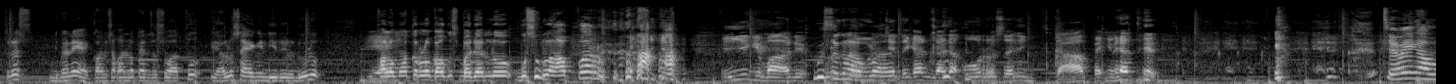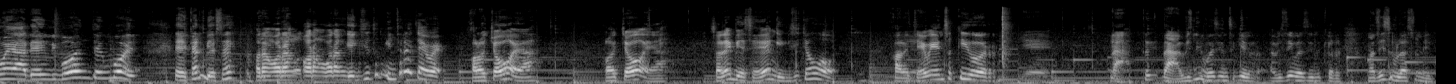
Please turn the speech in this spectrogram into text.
Terus gimana ya? Kalau misalkan lo pengen sesuatu, ya lo sayangin diri lo dulu. Iya. Kalau motor lo bagus, badan lo busung lapar. Iya gimana nih Busuk Perut kenapa? buncit ya kan Dada kurus aja Capek ngeliatin cewek nggak ya ada yang dibonceng boy. Eh kan biasanya orang-orang orang-orang gengsi tuh ngincer cewek. Kalau cowok ya, kalau cowok ya, soalnya biasanya yang gengsi cowok. Kalau Iya. cewek insecure. Iya Nah, tuh, nah abis ini bahas insecure. Abis ini bahas insecure. Masih 11 menit.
